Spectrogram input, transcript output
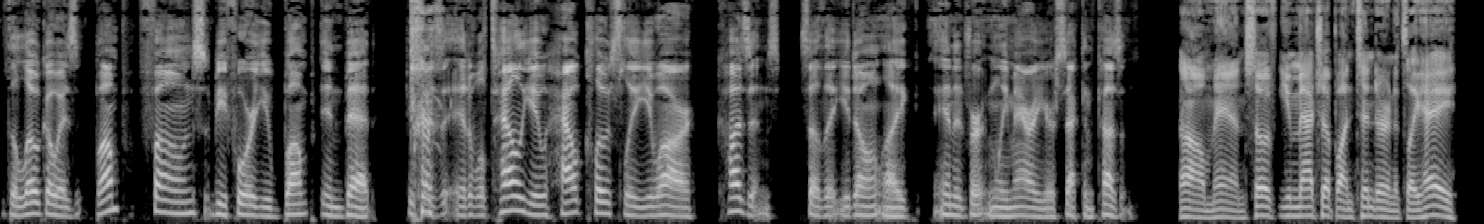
The logo is bump phones before you bump in bed because it will tell you how closely you are cousins so that you don't like inadvertently marry your second cousin. Oh man. So if you match up on Tinder and it's like, hey,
